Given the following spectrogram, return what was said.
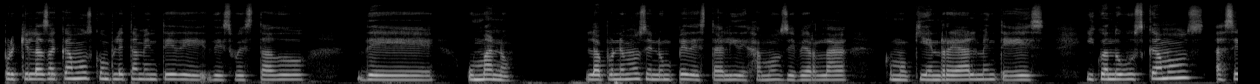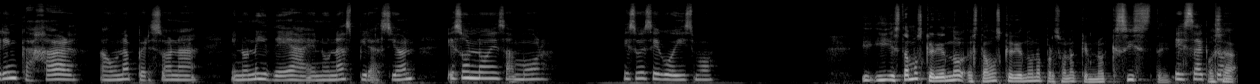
porque la sacamos completamente de, de su estado de humano, la ponemos en un pedestal y dejamos de verla como quien realmente es. Y cuando buscamos hacer encajar a una persona en una idea, en una aspiración, eso no es amor, eso es egoísmo. Y, estamos queriendo, estamos queriendo una persona que no existe. Exacto. O sea,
